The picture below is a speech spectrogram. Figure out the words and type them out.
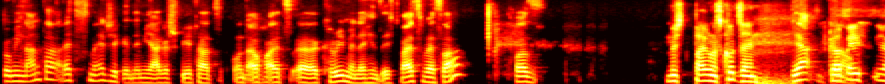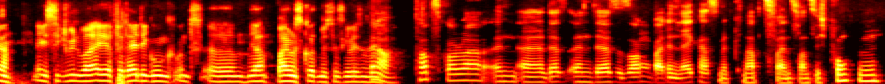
dominanter als Magic in dem Jahr gespielt hat und auch als äh, Kareem in der Hinsicht. Weißt du, wer es war? Was? Müsste Byron Scott sein. Ja, Ich genau. glaube, AC, ja, AC Green war eher Verteidigung und ähm, ja, Byron Scott müsste es gewesen sein. Genau, Topscorer in, äh, der, in der Saison bei den Lakers mit knapp 22 Punkten.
